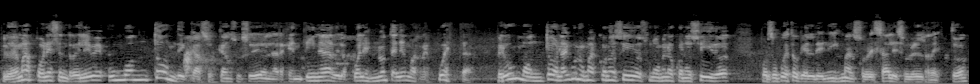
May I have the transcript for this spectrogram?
pero además pones en relieve un montón de casos que han sucedido en la Argentina de los cuales no tenemos respuesta, pero un montón, algunos más conocidos, unos menos conocidos, por supuesto que el de Nisman sobresale sobre el resto,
